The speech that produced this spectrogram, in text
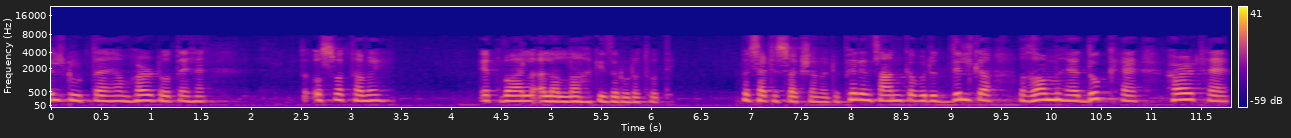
دل ٹوٹتا ہے، ہم ہرٹ ہوتے ہیں۔ تو اس وقت ہمیں اقبال اللہ کی ضرورت ہوتی۔ پھر سیٹسفیکشن ہوتی۔ پھر انسان کا وہ جو دل کا غم ہے، دکھ ہے، ہرٹ ہے،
